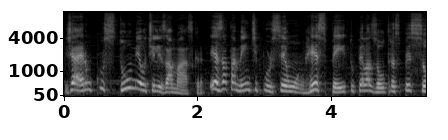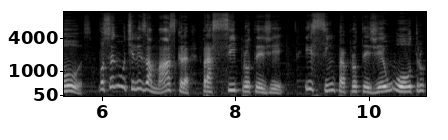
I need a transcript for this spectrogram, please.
já era um costume a utilizar máscara. Exatamente por ser um respeito pelas outras pessoas. Você não utiliza máscara para se proteger, e sim para proteger o outro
